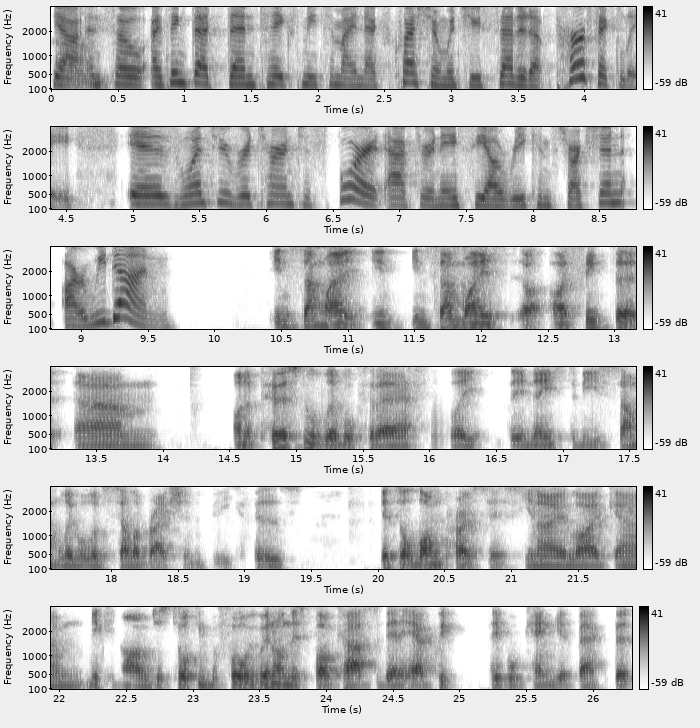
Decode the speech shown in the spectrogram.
Yeah, um, and so I think that then takes me to my next question, which you set it up perfectly. Is once you've returned to sport after an ACL reconstruction, are we done? In some way, in, in some ways, I think that um, on a personal level for that athlete, there needs to be some level of celebration because it's a long process. You know, like um, Mick and I were just talking before we went on this podcast about how quick people can get back, but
